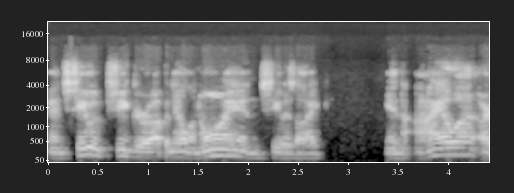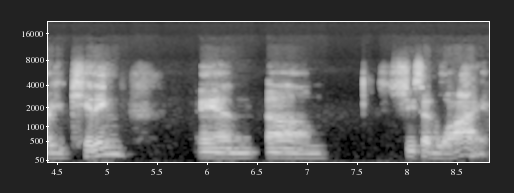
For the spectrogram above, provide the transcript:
and she she grew up in Illinois and she was like, "In Iowa? Are you kidding?" And um, she said, "Why?"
